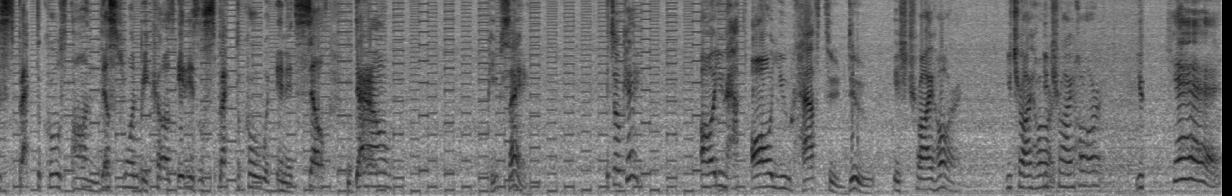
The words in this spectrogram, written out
the spectacles on this one because it is a spectacle within itself. Down. Keep saying it's okay. All you have, all you have to do is try hard. You try hard. You try hard. You Yeah,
